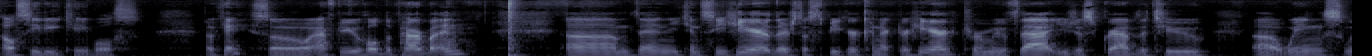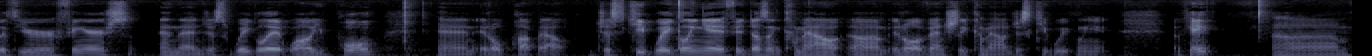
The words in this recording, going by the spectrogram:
LCD cables. Okay, so after you hold the power button, um, then you can see here, there's a speaker connector here. To remove that, you just grab the two uh, wings with your fingers and then just wiggle it while you pull and it'll pop out. Just keep wiggling it. If it doesn't come out, um, it'll eventually come out. Just keep wiggling it. Okay, um,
